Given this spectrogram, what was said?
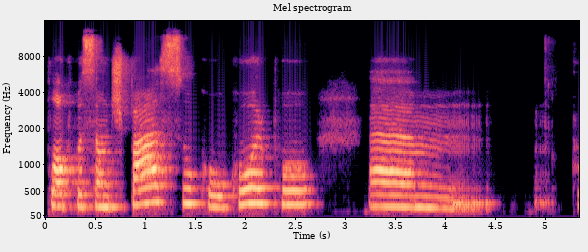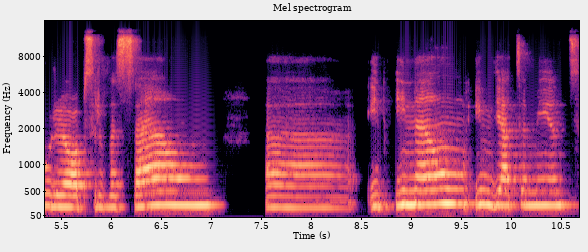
pela ocupação de espaço, com o corpo, um, por observação, uh, e, e, não imediatamente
